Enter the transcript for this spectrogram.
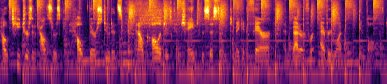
how teachers and counselors can help their students, and how colleges can change the system to make it fairer and better for everyone involved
